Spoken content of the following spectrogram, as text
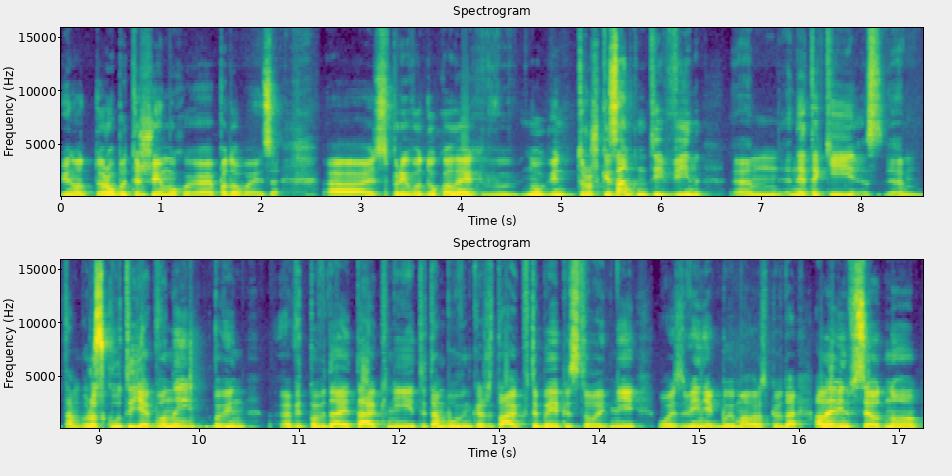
Він от робить те, що йому е, подобається. З приводу колег, ну він трошки замкнутий, він ем, не такий ем, там розкутий, як вони, бо він. Е, відповідає так, ні, ти там був. Він каже, так, в тебе є пістолет, ні. Ось він якби мало розповідає. Але він все одно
